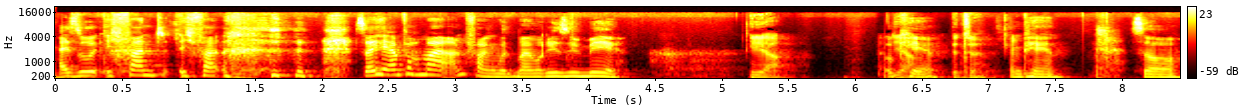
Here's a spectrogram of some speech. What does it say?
also ich fand, ich fand, soll ich einfach mal anfangen mit meinem Resümee? Ja. Okay. Ja, bitte. Okay. So.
